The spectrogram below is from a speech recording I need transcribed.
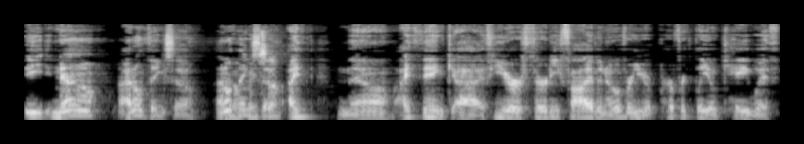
No, I don't think so. I don't, don't think, think, so. so. I no, I think uh, if you're 35 and over, you're perfectly okay with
